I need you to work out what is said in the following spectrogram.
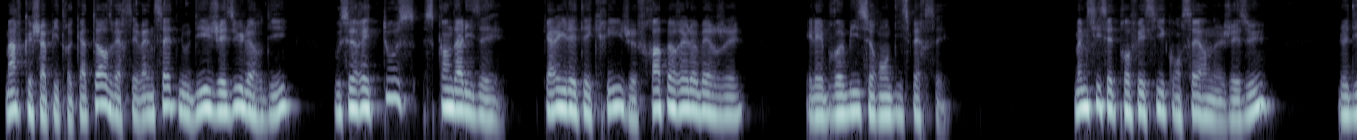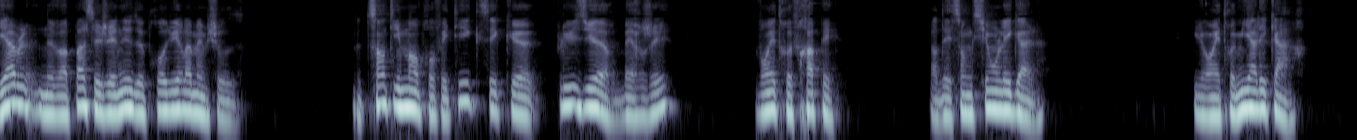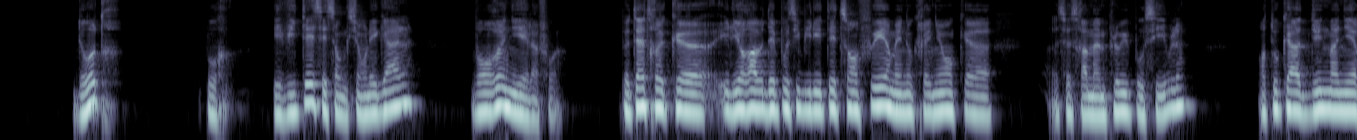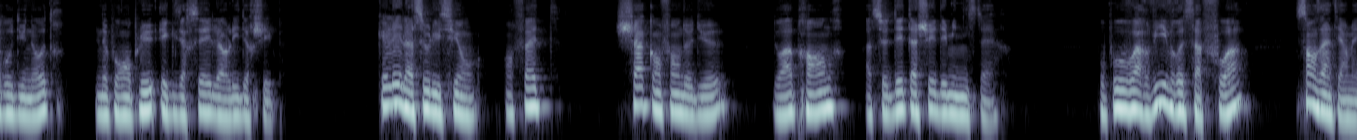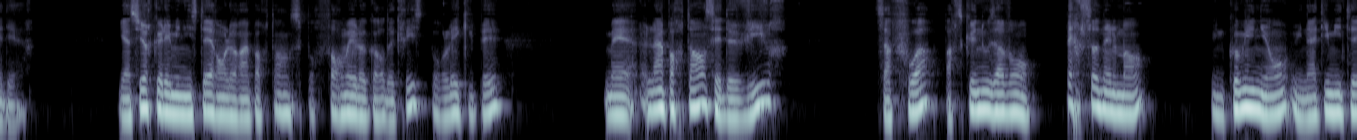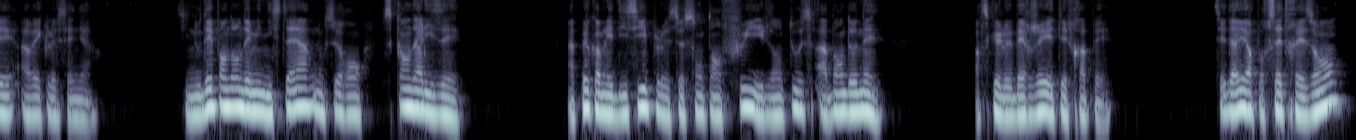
Marc chapitre 14 verset 27 nous dit, Jésus leur dit, Vous serez tous scandalisés, car il est écrit, Je frapperai le berger, et les brebis seront dispersées. Même si cette prophétie concerne Jésus, le diable ne va pas se gêner de produire la même chose. Notre sentiment prophétique, c'est que plusieurs bergers vont être frappés par des sanctions légales. Ils vont être mis à l'écart. D'autres, pour éviter ces sanctions légales, vont renier la foi. Peut-être qu'il y aura des possibilités de s'enfuir, mais nous craignons que ce sera même plus possible. En tout cas, d'une manière ou d'une autre, ils ne pourront plus exercer leur leadership. Quelle est la solution? En fait, chaque enfant de Dieu doit apprendre à se détacher des ministères pour pouvoir vivre sa foi sans intermédiaire. Bien sûr que les ministères ont leur importance pour former le corps de Christ, pour l'équiper, mais l'important c'est de vivre sa foi parce que nous avons personnellement une communion, une intimité avec le Seigneur. Si nous dépendons des ministères, nous serons scandalisés. Un peu comme les disciples se sont enfuis, ils ont tous abandonné parce que le berger était frappé. C'est d'ailleurs pour cette raison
